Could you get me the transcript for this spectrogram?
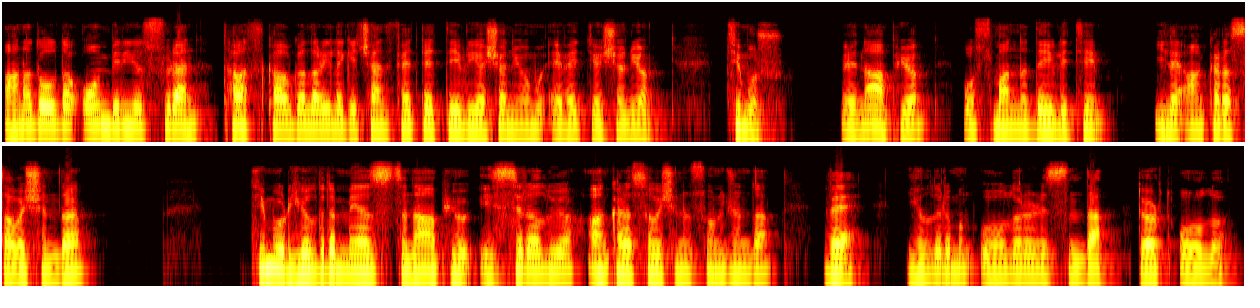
Anadolu'da 11 yıl süren taht kavgalarıyla geçen Fetret devri yaşanıyor mu? Evet yaşanıyor. Timur e, ne yapıyor? Osmanlı Devleti ile Ankara Savaşı'nda Timur Yıldırım Beyazıt'ı ne yapıyor? Esir alıyor Ankara Savaşı'nın sonucunda ve Yıldırım'ın oğulları arasında 4 oğlu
